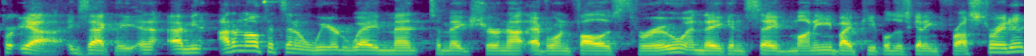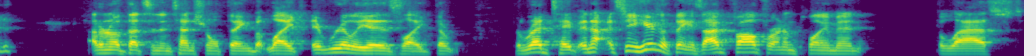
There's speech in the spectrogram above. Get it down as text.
For- yeah, exactly. And I mean, I don't know if it's in a weird way meant to make sure not everyone follows through and they can save money by people just getting frustrated. I don't know if that's an intentional thing, but like it really is like the the red tape. And I, see, here's the thing: is I've filed for unemployment the last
